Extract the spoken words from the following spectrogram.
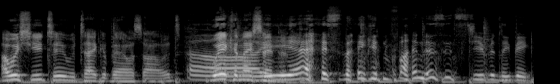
"I wish you two would take a vow of silence." where can they send us? Yes, they can find us at Stupidly Big.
